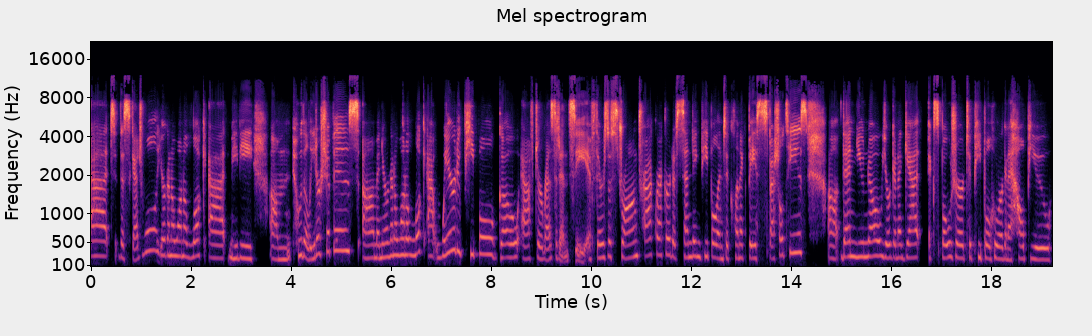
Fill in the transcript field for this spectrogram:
at the schedule. You're going to want to look at maybe um, who the leadership is, um, and you're going to want to look at where do people go after residency. If there's a strong track record of sending people into clinic-based specialties, uh, then you know you're going to get exposure to people who are going to help you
